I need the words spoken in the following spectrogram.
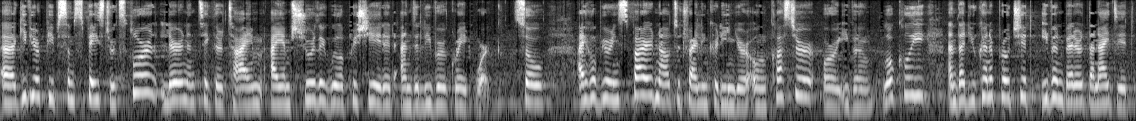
uh, give your peeps some space to explore, learn, and take their time. I am sure they will appreciate it and deliver great work. So I hope you're inspired now to try Linkerd in your own cluster or even locally, and that you can approach it even better than I did,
